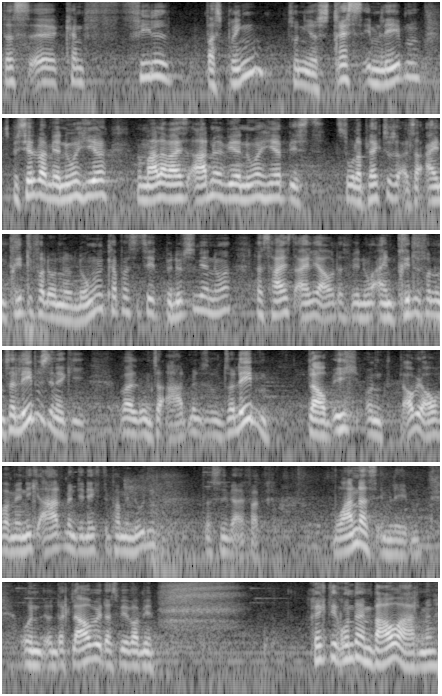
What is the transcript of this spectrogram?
Das äh, kann viel was bringen, zu ihr Stress im Leben. Speziell, weil wir nur hier, normalerweise atmen wir nur hier bis Solarplexus, also ein Drittel von unserer Lungenkapazität benutzen wir nur. Das heißt eigentlich auch, dass wir nur ein Drittel von unserer Lebensenergie, weil unser Atmen ist unser Leben, glaube ich und glaube ich auch, weil wir nicht atmen die nächsten paar Minuten, das sind wir einfach woanders im Leben. Und, und da glaube ich, dass wir, weil wir richtig runter im Bauch atmen,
